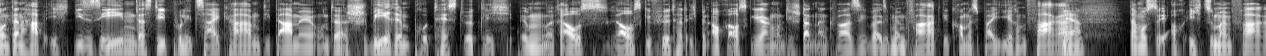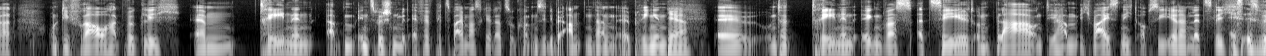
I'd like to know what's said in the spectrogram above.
Und dann habe ich gesehen, dass die Polizei kam, die Dame unter schwerem Protest wirklich ähm, raus, rausgeführt hat. Ich bin auch rausgegangen und die standen dann quasi, weil sie mit dem Fahrrad gekommen ist, bei ihrem Fahrrad. Ja. Da musste auch ich zu meinem Fahrrad und die Frau hat wirklich ähm, Tränen, inzwischen mit FFP2-Maske, dazu konnten sie die Beamten dann äh, bringen, Ja. äh, unter Tränen irgendwas erzählt und bla und die haben, ich weiß nicht, ob sie ihr dann letztlich Es ist wirklich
